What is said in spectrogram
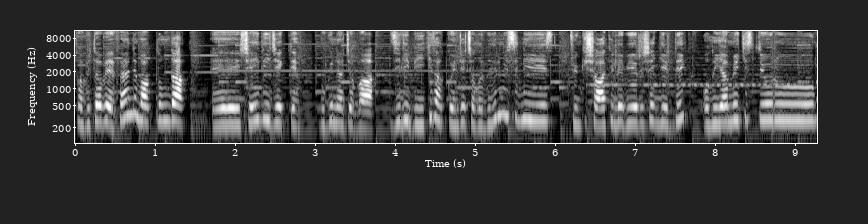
Tabii tabii efendim aklımda. Ee, şey diyecektim. Bugün acaba zili bir iki dakika önce çalabilir misiniz? Çünkü Şakir'le bir yarışa girdik. Onu yenmek istiyorum.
